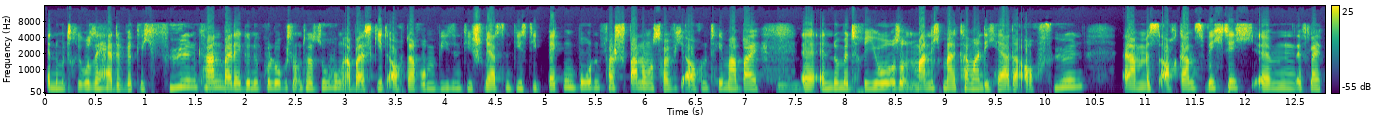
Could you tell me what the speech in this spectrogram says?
Endometrioseherde wirklich fühlen kann bei der gynäkologischen Untersuchung, aber es geht auch darum, wie sind die Schmerzen, wie ist die Beckenbodenverspannung, ist häufig auch ein Thema bei mhm. äh, Endometriose und manchmal kann man die Herde auch fühlen. Ähm, ist auch ganz wichtig, ähm, vielleicht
